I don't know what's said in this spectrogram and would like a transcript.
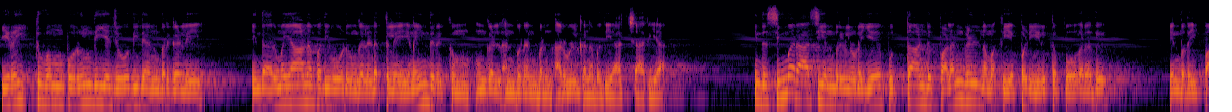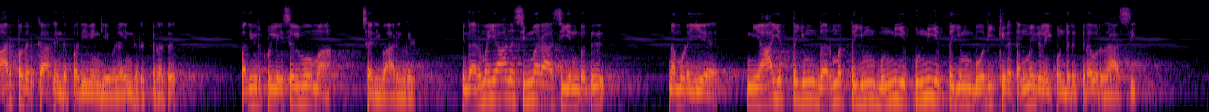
இறைத்துவம் பொருந்திய ஜோதிட அன்பர்களே இந்த அருமையான பதிவோடு உங்களிடத்திலே இணைந்திருக்கும் உங்கள் அன்பு நண்பன் அருள் கணபதி ஆச்சாரியா. இந்த சிம்ம ராசி என்பர்களுடைய புத்தாண்டு பலன்கள் நமக்கு எப்படி இருக்க போகிறது என்பதை பார்ப்பதற்காக இந்த பதிவு இங்கே விளைந்திருக்கிறது. பதிவிற்குள்ளே செல்வோமா? சரி வாருங்கள். இந்த அருமையான சிம்ம ராசி என்பது நம்முடைய நியாயத்தையும் தர்மத்தையும் புண்ணிய புண்ணியத்தையும் போதிக்கிற தன்மைகளை கொண்டிருக்கிற ஒரு ராசி.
